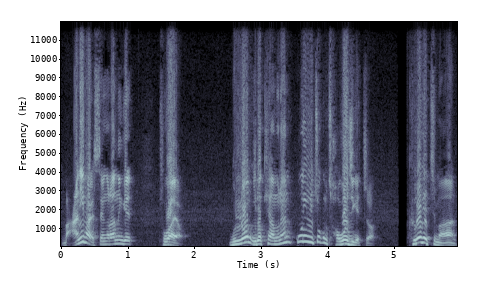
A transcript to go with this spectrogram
많이 발생을 하는 게 좋아요. 물론 이렇게 하면은 꼬임이 조금 적어지겠죠. 그러겠지만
